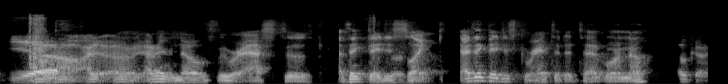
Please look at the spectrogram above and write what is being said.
I don't Yeah. know. I, I, don't, I don't even know if we were asked to. I think they just like. I think they just granted it to everyone. No. Okay.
